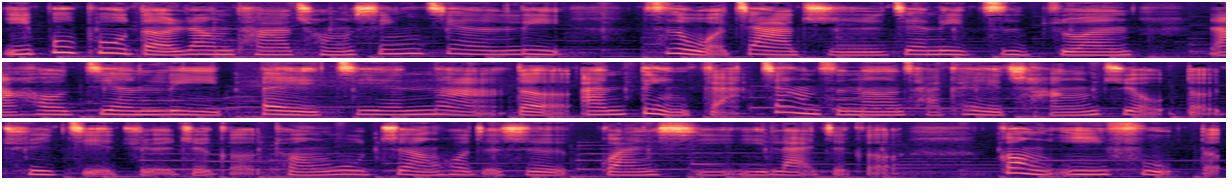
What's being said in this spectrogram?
一步步的让他重新建立自我价值，建立自尊，然后建立被接纳的安定感，这样子呢，才可以长久的去解决这个囤物症或者是关系依赖这个共依附的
